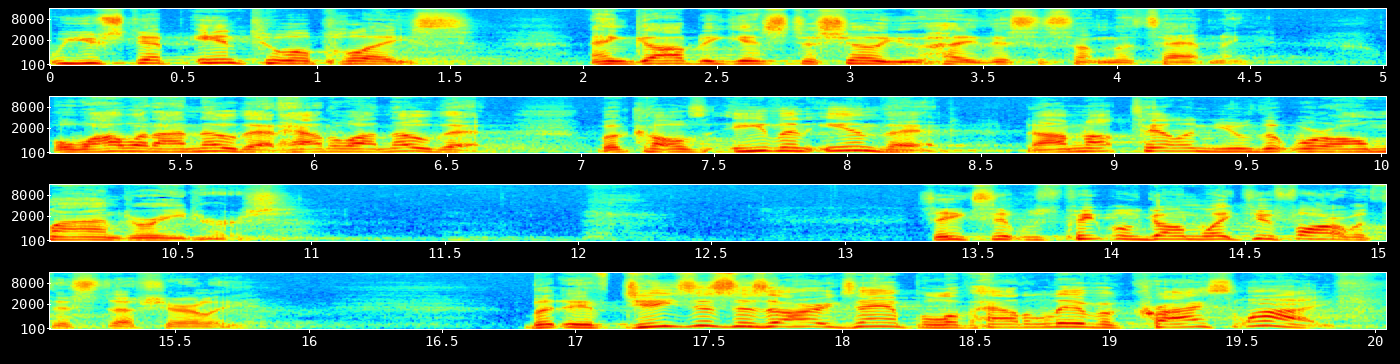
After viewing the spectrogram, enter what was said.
you step into a place and God begins to show you, hey, this is something that's happening. Well, why would I know that? How do I know that? Because even in that, now I'm not telling you that we're all mind readers. See, it was, people have gone way too far with this stuff, Shirley. But if Jesus is our example of how to live a Christ life,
